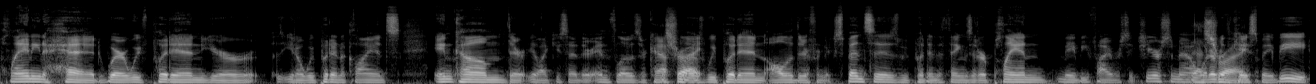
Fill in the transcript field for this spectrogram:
planning ahead where we've put in your you know we put in a client's income their like you said their inflows their cash That's flows. Right. we put in all of the different expenses. We put in the things that are planned maybe five or six years from now That's whatever right. the case may be.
